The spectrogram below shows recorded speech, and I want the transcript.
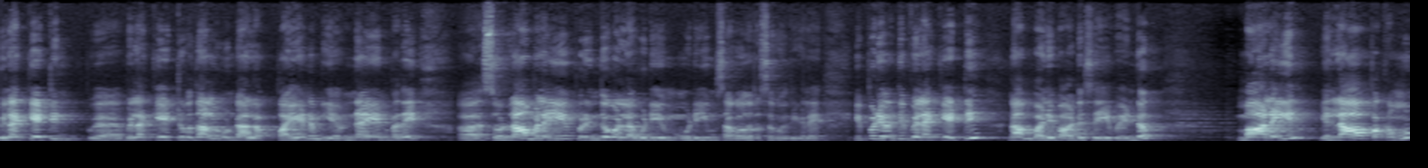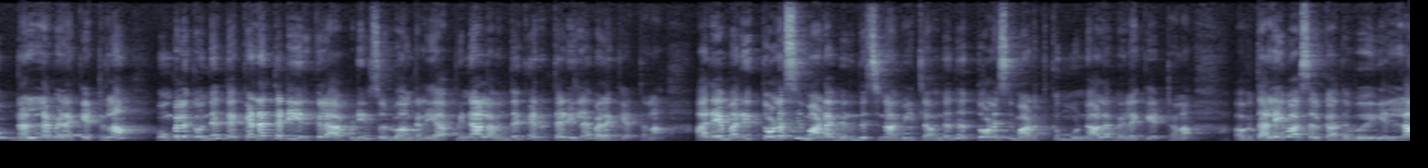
விளக்கேற்றின் விளக்கேற்றுவதால் உண்டான பயணம் என்ன என்பதை சொல்லாமலேயே புரிந்து கொள்ள முடியும் முடியும் சகோதர சகோதரிகளே. இப்படி வந்து விளக்கேற்றி நாம் வழிபாடு செய்ய வேண்டும். மாலையில் எல்லா பக்கமும் நல்ல விளக்கேற்றலாம். உங்களுக்கு வந்து இந்த கிணத்தடி இருக்குல்ல அப்படின்னு சொல்லுவாங்க இல்லையா? பின்னால் வந்து கிணத்தடியில் விளக்கேற்றலாம். அதே மாதிரி துளசி மாடம் இருந்துச்சுன்னா வீட்டில் வந்து இந்த துளசி மாடத்துக்கு முன்னால் விளக்கேற்றலாம். தலைவாசல் கதவு எல்லா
